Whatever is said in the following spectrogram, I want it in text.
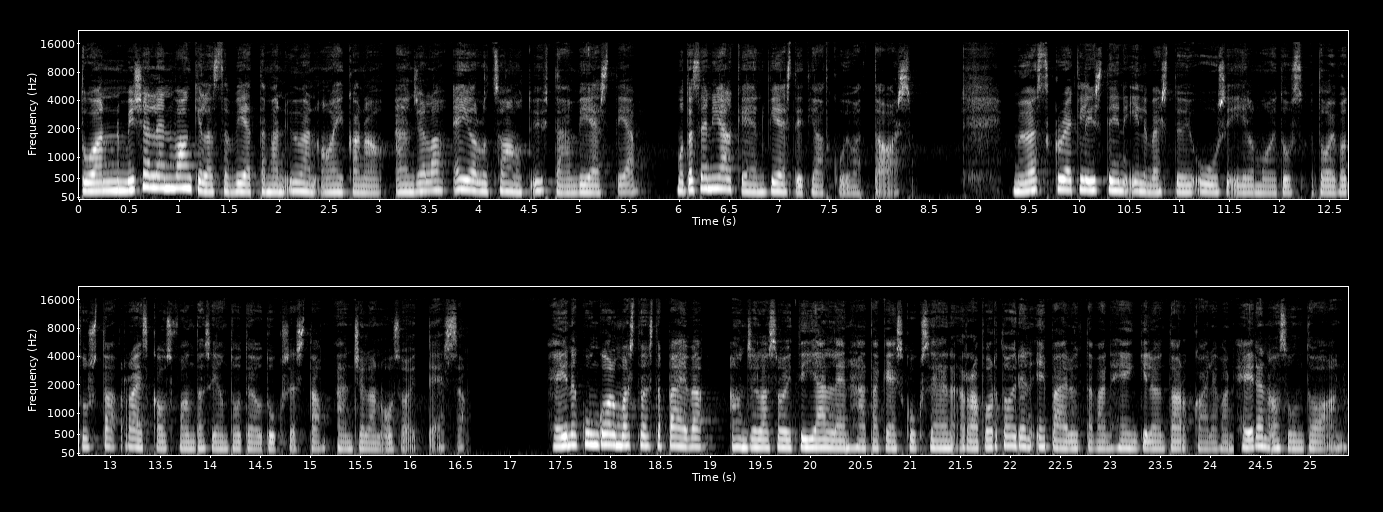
Tuon Michellen vankilassa viettämän yön aikana Angela ei ollut saanut yhtään viestiä, mutta sen jälkeen viestit jatkuivat taas. Myös Craiglistiin ilmestyi uusi ilmoitus toivotusta raiskausfantasian toteutuksesta Angelan osoitteessa. Heinäkuun 13. päivä Angela soitti jälleen hätäkeskukseen raportoiden epäilyttävän henkilön tarkkailevan heidän asuntoaan.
